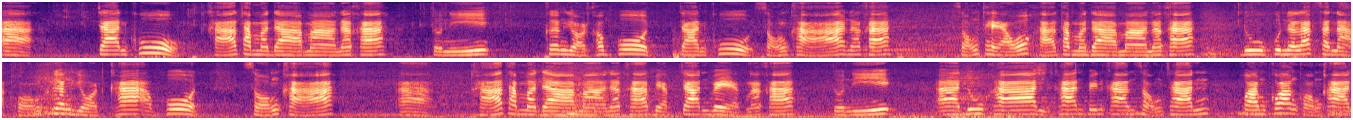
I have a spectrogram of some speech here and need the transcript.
อ่าจานคู่ขาธรรมดามานะคะ ตัวนี้เครื่องหยอดข้าวโพด จานคู่สองขานะคะสองแถวขาธรรมดามานะคะ ดูคุณลักษณะของเครื่องหยอดข้าวโพดสองขาขาธรรมดามานะคะ แบบจานแหวกนะคะ ตัวนี้ดูคานคานเป็นคานสองชั้น ความกว้างของคาน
